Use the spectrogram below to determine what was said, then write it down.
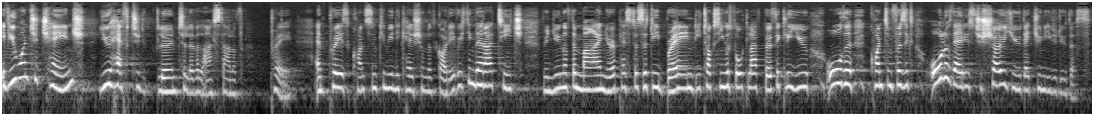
If you want to change, you have to learn to live a lifestyle of prayer. And prayer is constant communication with God. Everything that I teach, renewing of the mind, neuroplasticity, brain, detoxing your thought life, perfectly you, all the quantum physics, all of that is to show you that you need to do this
